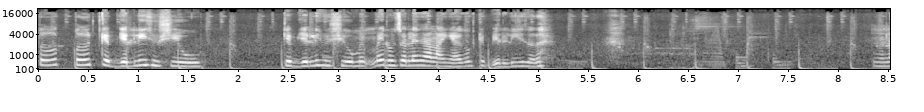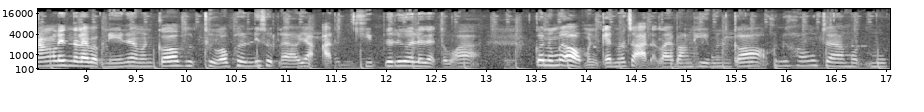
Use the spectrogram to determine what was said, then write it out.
ตืดตืดเก็บเยลลี่ชิวๆเก็บเยลลี่ชิวๆไม่ไม่รู้จะเล่นอะไรไงก็เก็บเยลลี่ซะเลยนั่งเล่นอะไรแบบนี้เนี่ยมันก็ถือว่าเพลินที่สุดแล้วอยากอัดคลิปเรื่อยๆเลยแหละแต่ว่า ก็นึกไม่ออกเหมือนกันว่าจะอัดอะไรบางทีมันก็ค่อนข้างจะหมดมุก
